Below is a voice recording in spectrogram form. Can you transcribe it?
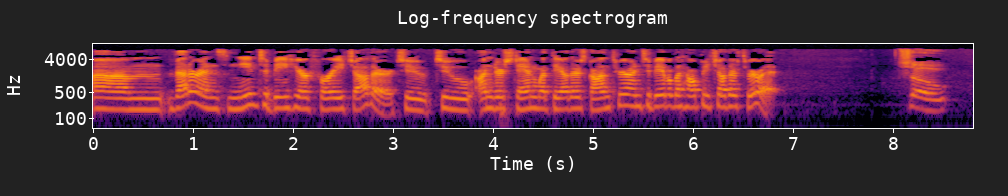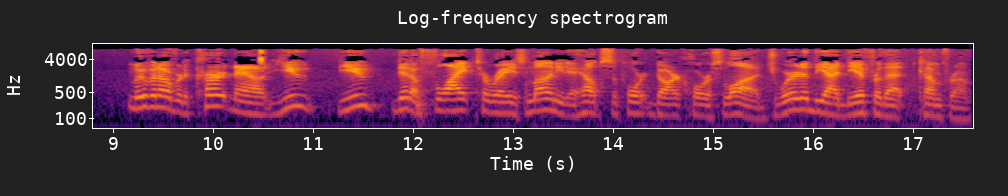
um, veterans need to be here for each other to to understand what the other's gone through and to be able to help each other through it. So, moving over to Kurt now, you you did a flight to raise money to help support Dark Horse Lodge. Where did the idea for that come from?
